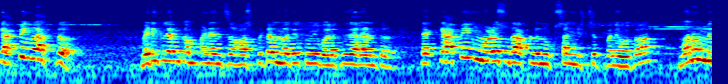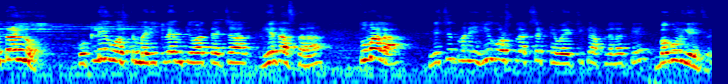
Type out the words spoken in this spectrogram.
कॅपिंग लागतं मेडिक्लेम कंपन्यांचं हॉस्पिटलमध्ये तुम्ही भरती झाल्यानंतर त्या कॅपिंगमुळे सुद्धा आपलं नुकसान निश्चितपणे होतं. म्हणून मित्रांनो कुठलीही गोष्ट मेडिक्लेम किंवा त्याच्या घेत असताना तुम्हाला निश्चितपणे ही गोष्ट लक्षात ठेवायची की आपल्याला ते बघून घ्यायचं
